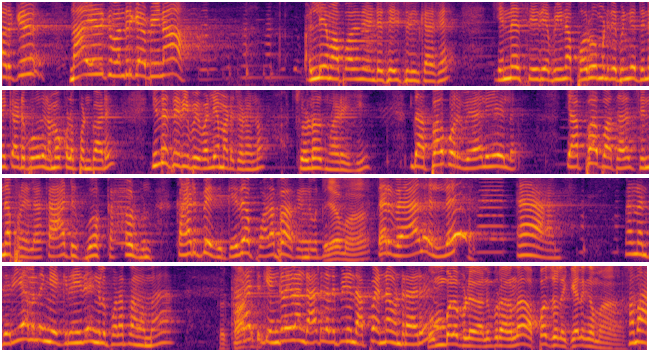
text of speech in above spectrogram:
இருக்கு. நான் எதுக்கு வந்திருக்கேன் அப்படின்னா வள்ளியம்மா அப்பா வந்து என்கிட்ட செய்தி சொல்லியிருக்காங்க. என்ன செய்தி அப்படின்னா பருவமனித பெண்கள் திணைக்காடு போகுது நமக்குள்ள பண்பாடு. இந்த செய்தியை போய் வள்ளியம்மாட்ட சொல்லணும். சொல்கிறதுக்கு முன்னாடி இந்த அப்பாவுக்கு ஒரு வேலையே இல்லை. என் அப்பா பார்த்தாலும் சின்ன பிள்ளைல காட்டுக்கு போ காவல் பண்ணு. காடு பேதிருக்கு ஏதோ பொழப்பாக்கு எங்களுக்கு. வேற வேலை இல்லை. ஆ. நான் நான் தெரியாம தான் கேட்குறேன் இதே எங்களுக்கு பொழப்பாங்கம்மா. காட்டுக்கு எங்களெல்லாம் காட்டு கலப்பிட்டு இந்த அப்பா என்ன பண்றாரு? பொம்பளை பிள்ளை அனுப்புறாங்கன்னா அப்பா சொல்ல கேளுங்கம்மா. ஆமா.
